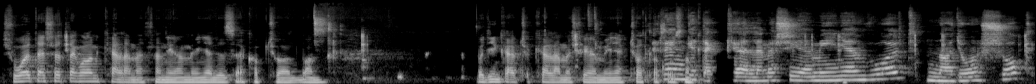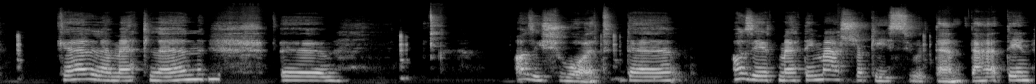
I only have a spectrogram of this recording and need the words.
És volt esetleg valami kellemetlen élményed ezzel kapcsolatban? Vagy inkább csak kellemes élmények csatlakoznak? Rengeteg kellemes élményem volt, nagyon sok. Kellemetlen ö, az is volt, de Azért, mert én másra készültem. Tehát én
